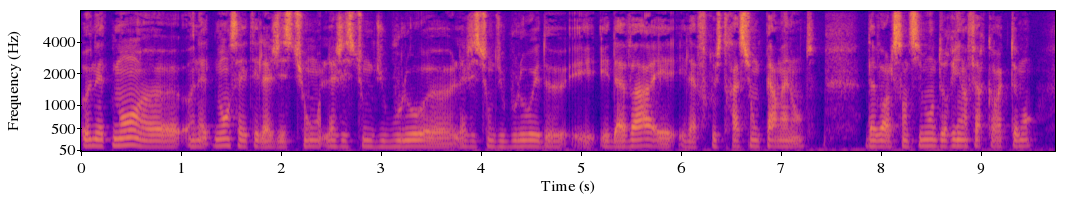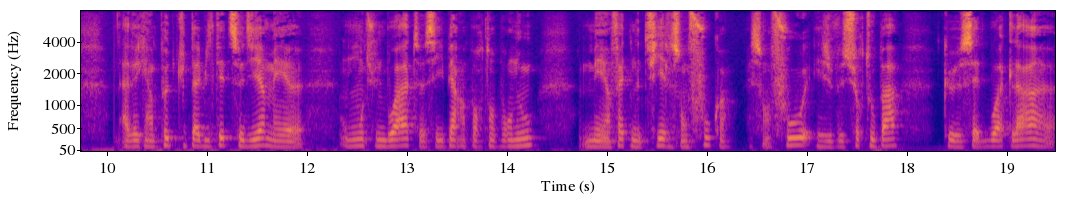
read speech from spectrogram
honnêtement euh, honnêtement ça a été la gestion la gestion du boulot la gestion du boulot et de et, d'Ava et, la frustration permanente d'avoir le sentiment de rien faire correctement avec un peu de culpabilité de se dire mais on monte une boîte c'est hyper important pour nous mais en fait notre fille elle s'en fout quoi elle s'en fout et je veux surtout pas que cette boîte là euh,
